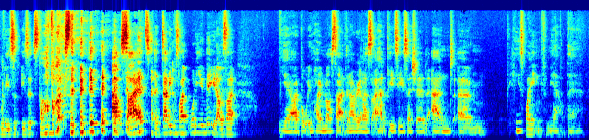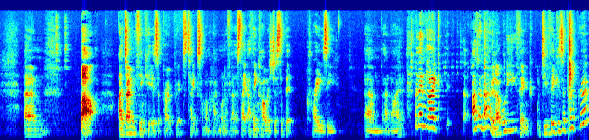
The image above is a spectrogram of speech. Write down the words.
"Well, he's he's at Starbucks outside." And Daddy was like, "What do you need?" I was like, "Yeah, I brought him home last night." And then I realised that I had a PT session, and um, he's waiting for me out there. Um, but I don't think it is appropriate to take someone home on a first date. I think I was just a bit crazy um, that night. But then, like, I don't know. Like, what do you think? Do you think it's appropriate?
